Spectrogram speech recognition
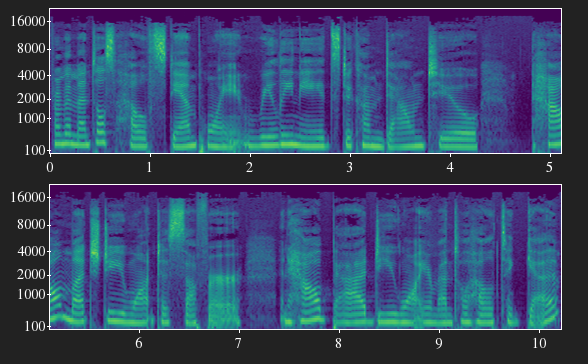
from a mental health standpoint really needs to come down to how much do you want to suffer and how bad do you want your mental health to get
